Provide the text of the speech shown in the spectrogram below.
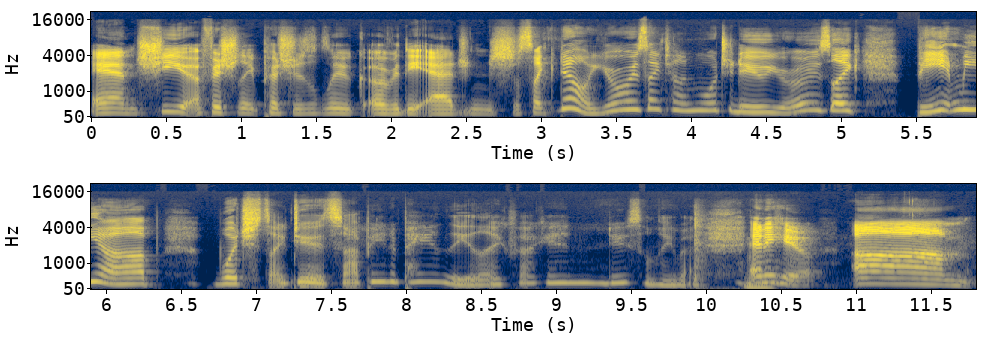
and she officially pushes Luke over the edge, and it's just like, "No, you're always like telling me what to do. You're always like beat me up." Which is like, dude, stop being a pansy. Like, fucking do something about it. Hmm. Anywho, um,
